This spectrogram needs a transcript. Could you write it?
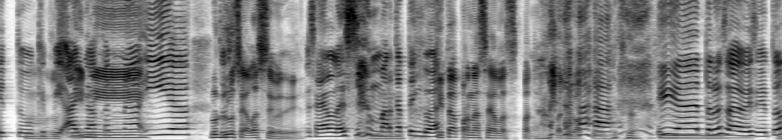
gitu. Hmm, terus KPI ini. kena iya. Lu dulu sales ya berarti? sales marketing gue Kita pernah sales pada pada waktu itu. iya terus habis itu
